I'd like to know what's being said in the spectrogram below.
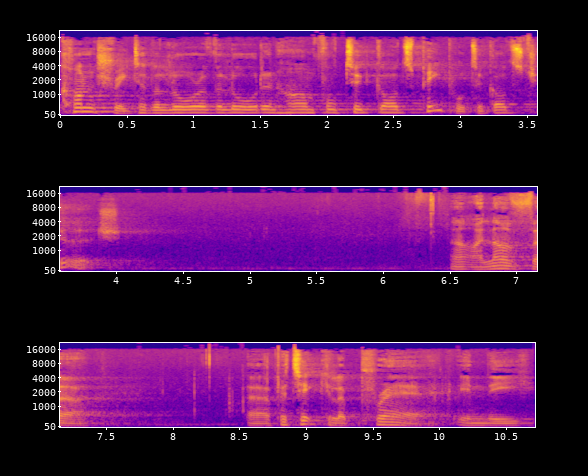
contrary to the law of the Lord and harmful to God's people, to God's church. Uh, I love uh, a particular prayer in the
